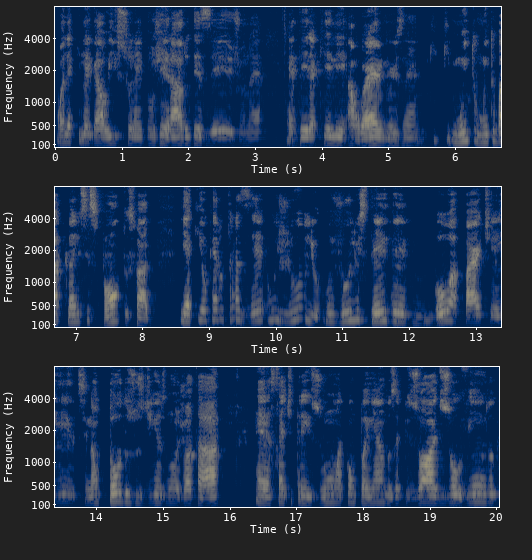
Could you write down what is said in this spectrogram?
Olha que legal isso, né? Então, gerar o desejo, né? É ter aquele awareness, né? Que, que, muito, muito bacana esses pontos, Fábio. E aqui eu quero trazer o Júlio. O Júlio esteve boa parte aí, se não todos os dias no JA é, 731, acompanhando os episódios, ouvindo.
